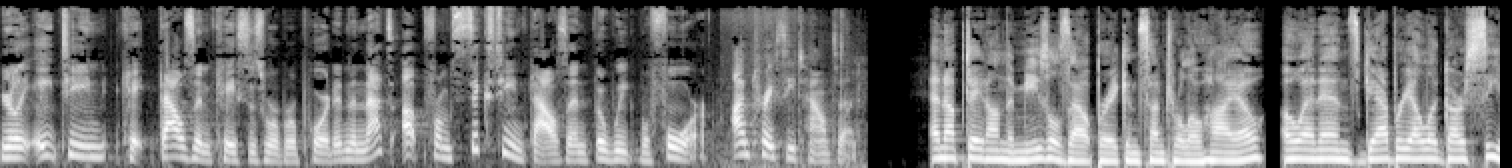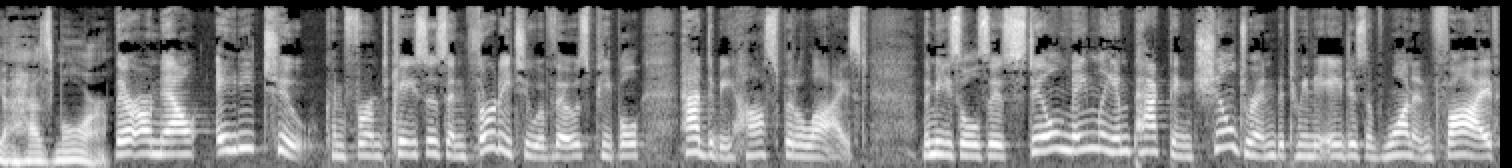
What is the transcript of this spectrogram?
Nearly 18,000 cases were reported, and that's up from 16,000 the week before. I'm Tracy Townsend. An update on the measles outbreak in central Ohio. ONN's Gabriela Garcia has more. There are now 82 confirmed cases, and 32 of those people had to be hospitalized. The measles is still mainly impacting children between the ages of 1 and 5.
